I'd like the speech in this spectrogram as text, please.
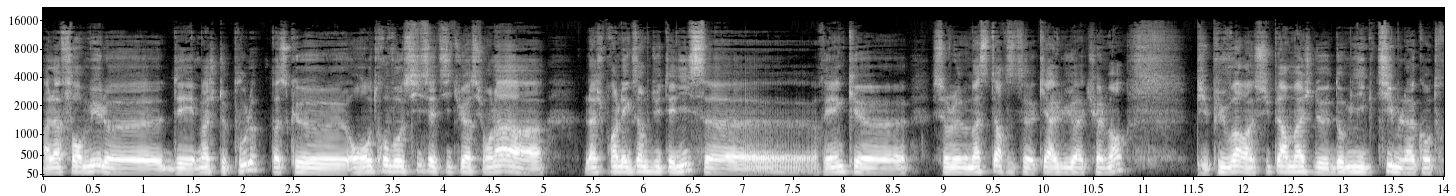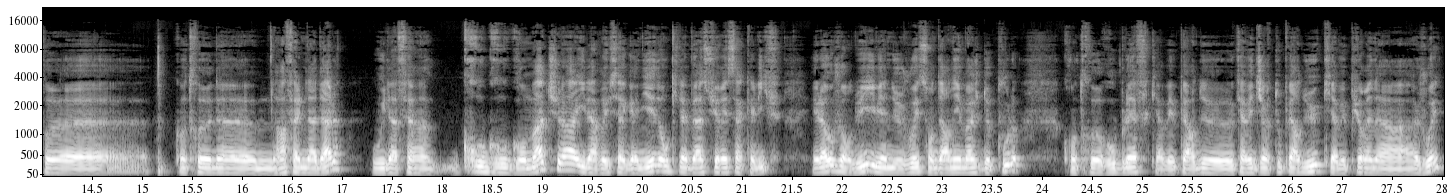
à la formule euh, des matchs de poule parce que on retrouve aussi cette situation là. là je prends l'exemple du tennis, euh, rien que sur le Masters qui a lieu actuellement, j'ai pu voir un super match de Dominique Thiem là contre euh, contre euh, Rafael Nadal où il a fait un gros gros gros match là, il a réussi à gagner donc il avait assuré sa qualif. Et là aujourd'hui, il vient de jouer son dernier match de poule contre Roublev qui avait perdu, qui avait déjà tout perdu, qui avait plus rien à jouer.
